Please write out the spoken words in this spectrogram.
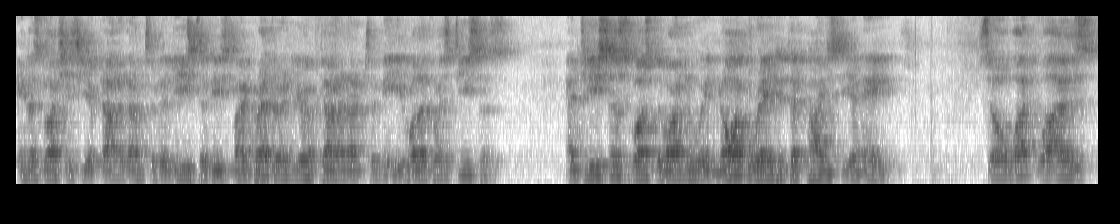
inasmuch as ye have done it unto the least of these my brethren, you have done it unto me. Well, it was Jesus. And Jesus was the one who inaugurated the Piscean Age. So, what was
